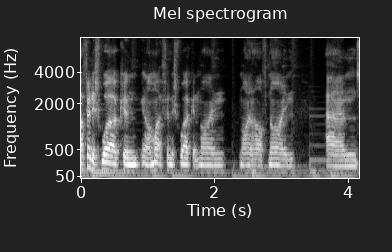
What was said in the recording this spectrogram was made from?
I finish work and you know I might finish work at nine, nine half nine, and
